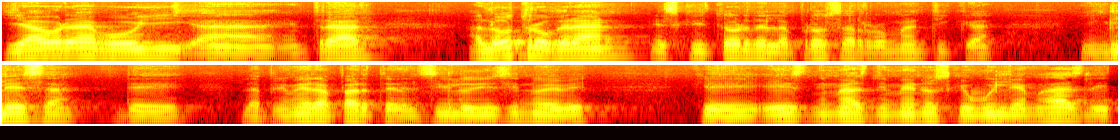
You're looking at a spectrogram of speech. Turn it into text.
y ahora voy a entrar al otro gran escritor de la prosa romántica inglesa de la primera parte del siglo XIX, que es ni más ni menos que William Hazlitt.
